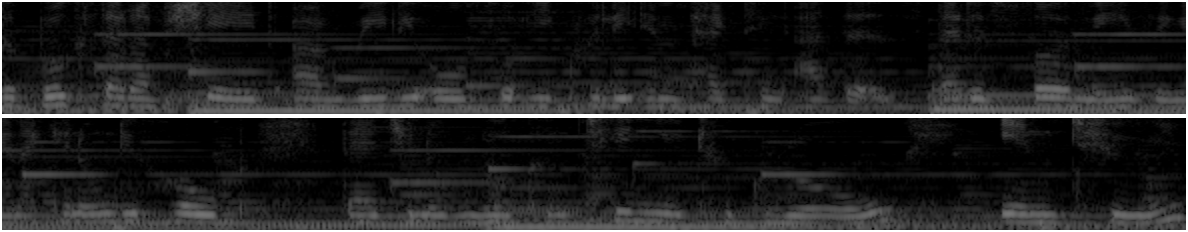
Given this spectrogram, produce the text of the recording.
the books that I've shared are really also equally impacting others. That is so amazing, and I can only hope that you know we will continue to grow into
